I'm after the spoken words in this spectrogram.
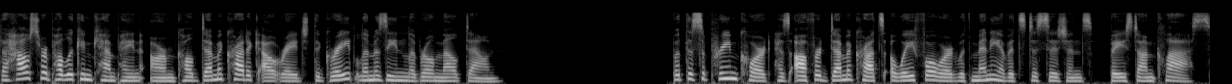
The House Republican campaign arm called Democratic outrage the Great Limousine Liberal Meltdown. But the Supreme Court has offered Democrats a way forward with many of its decisions, based on class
